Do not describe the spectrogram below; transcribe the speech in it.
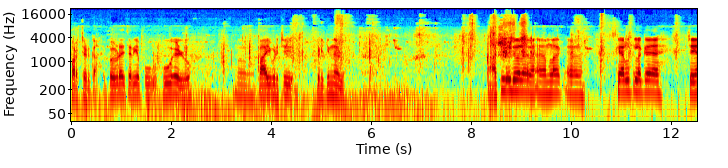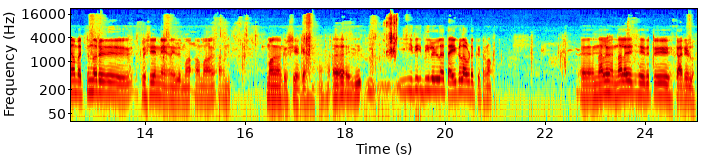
പറിച്ചെടുക്കാം. ഇപ്പോൾ ഇവിടെ ചെറിയ പൂ പൂവേ ഉള്ളൂ. കായ് പിടിച്ച് പിടിക്കുന്നേ ഉള്ളൂ. നാട്ടിൽ ഇതുപോലെ നമ്മളെ കേരളത്തിലൊക്കെ ചെയ്യാൻ പറ്റുന്നൊരു കൃഷി തന്നെയാണ് ഇത് മാങ്ങ കൃഷിയൊക്കെ. ഈ- രീതിയിലുള്ള തൈകൾ അവിടെ കിട്ടണം. എന്നാലേ എന്നാലേ ചെയ്തിട്ട് കാര്യമുള്ളൂ.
